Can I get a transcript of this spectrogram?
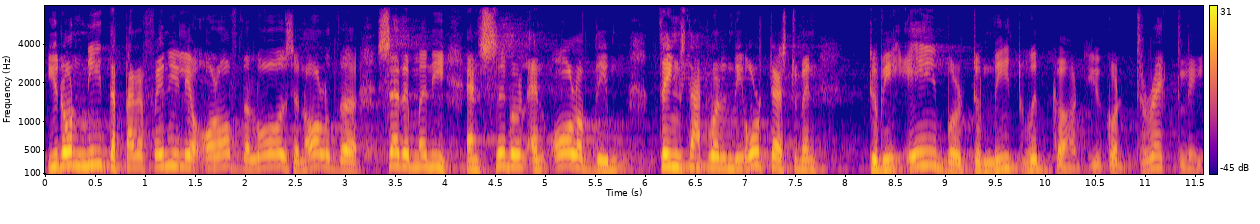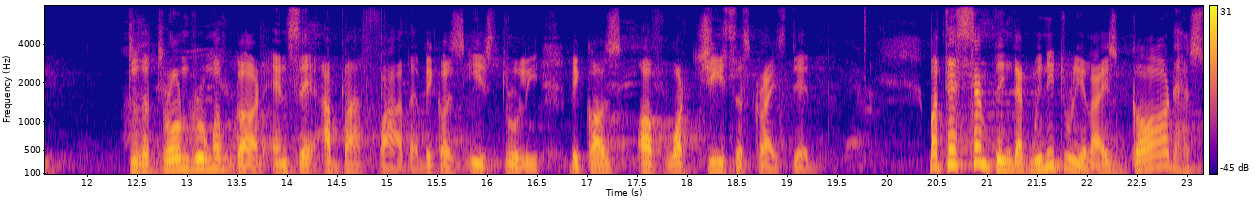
You don't need the paraphernalia or of the laws and all of the ceremony and civil and all of the things that were in the Old Testament to be able to meet with God. You go directly to the throne room of God and say, Abba, Father, because He is truly because of what Jesus Christ did. But there's something that we need to realize God has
